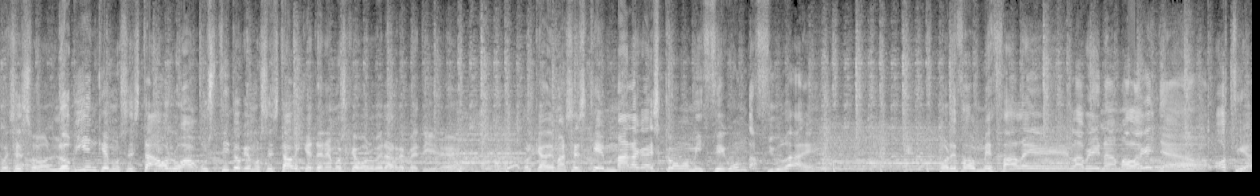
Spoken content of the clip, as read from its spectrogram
Pues eso, lo bien que hemos estado, lo agustito que hemos estado y que tenemos que volver a repetir, ¿eh? Porque además es que Málaga es como mi segunda ciudad, ¿eh? Por eso me sale la vena malagueña. ¡Hostia!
